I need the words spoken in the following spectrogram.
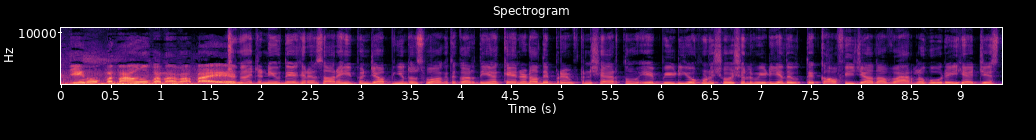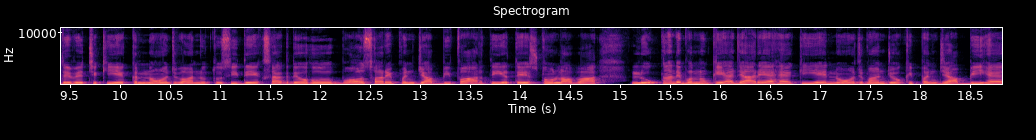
ਜਿਹਨੂੰ ਪਤਾ, ਉਹਨੂੰ ਪਤਾ ਬਾਬਾ ਇਹ। ਯੂਨਾਈਟਿਡ ਨਿਊ ਦੇਖ ਰਹੇ, ਸਾਰੇ ਹੀ ਪੰਜਾਬੀਆਂ ਦਾ ਸਵਾਗਤ ਕਰਦੇ ਹਾਂ। ਕੈਨੇਡਾ ਦੇ ਬ੍ਰੈਂਪਟਨ ਸ਼ਹਿਰ ਤੋਂ ਇਹ ਵੀਡੀਓ ਹੁਣ ਸੋਸ਼ਲ ਮੀਡੀਆ ਦੇ ਉੱਤੇ ਕਾਫੀ ਜ਼ਿਆਦਾ ਵਾਇਰਲ ਹੋ ਰਹੀ ਹੈ, ਜਿਸ ਦੇ ਵਿੱਚ ਕਿ ਇੱਕ ਨੌਜਵਾਨ ਨੂੰ ਤੁਸੀਂ ਦੇਖ ਸਕਦੇ ਹੋ, ਉਹ ਬਹੁਤ ਸਾਰੇ ਪੰਜਾਬੀ ਭਾਰਤੀ ਅਤੇ ਇਸ ਤੋਂ ਇਲਾਵਾ ਲੋਕਾਂ ਦੇ ਵੱਲੋਂ ਕਿਹਾ ਜਾ ਰਿਹਾ ਹੈ ਕਿ ਇਹ ਨੌਜਵਾਨ ਜੋ ਕਿ ਪੰਜਾਬੀ ਹੈ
